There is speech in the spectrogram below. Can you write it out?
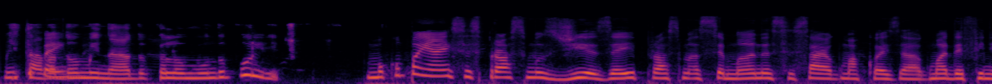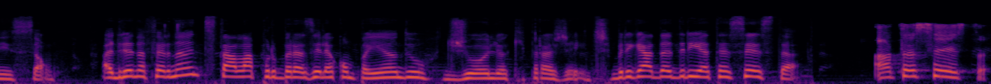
que estava dominado pelo mundo político. Vamos acompanhar esses próximos dias aí, próximas semanas, se sai alguma coisa, alguma definição. Adriana Fernandes está lá por Brasília acompanhando, de olho aqui para gente. Obrigada, Adri. Até sexta. Até sexta.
